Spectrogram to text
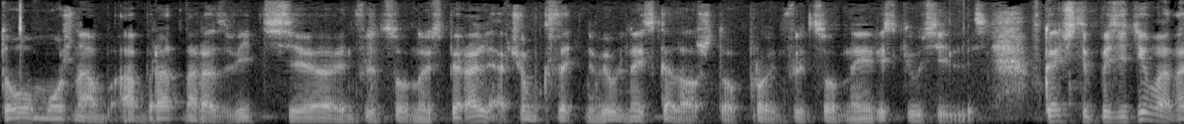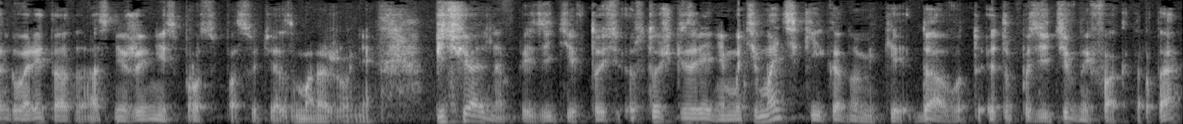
то можно обратно развить инфляционную спираль, о чем, кстати, Набиульна и сказал, что проинфляционные риски усилились. В качестве позитива она говорит о, о снижении спроса, по сути, о замораживании. Печальный позитив. То есть с точки зрения математики и экономики, да, вот это позитивный фактор. Да?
